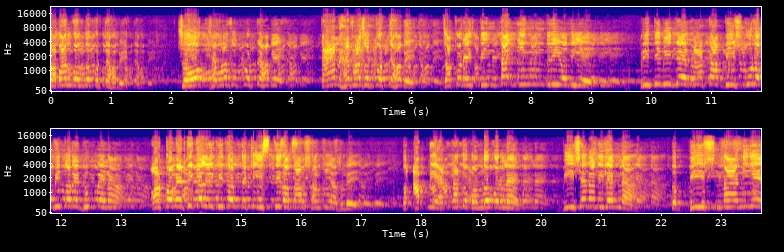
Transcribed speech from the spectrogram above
জবান বন্ধ করতে হবে। চোখ হেফাজত করতে হবে। কান হেফাজত করতে হবে। যখন এই তিনটা ইন্দ্রিয় দিয়ে পৃথিবীতে রাখা বিষগুলো ভিতরে ঢুকবে না অটোমেটিক্যালি ভিতর থেকে স্থিরতার শান্তি আসবে। তো আপনি একটা তো বন্ধ করলেন বিষে না নিলেন না, তো বিষ না নিয়ে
